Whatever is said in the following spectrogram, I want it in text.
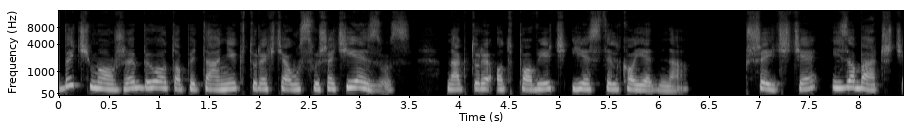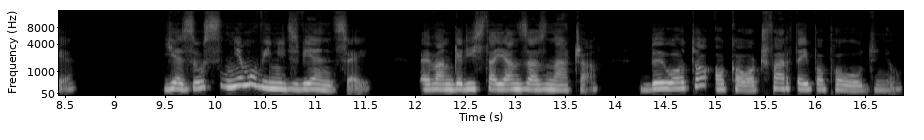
Być może było to pytanie, które chciał usłyszeć Jezus, na które odpowiedź jest tylko jedna: Przyjdźcie i zobaczcie. Jezus nie mówi nic więcej. Ewangelista Jan zaznacza: Było to około czwartej po południu.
